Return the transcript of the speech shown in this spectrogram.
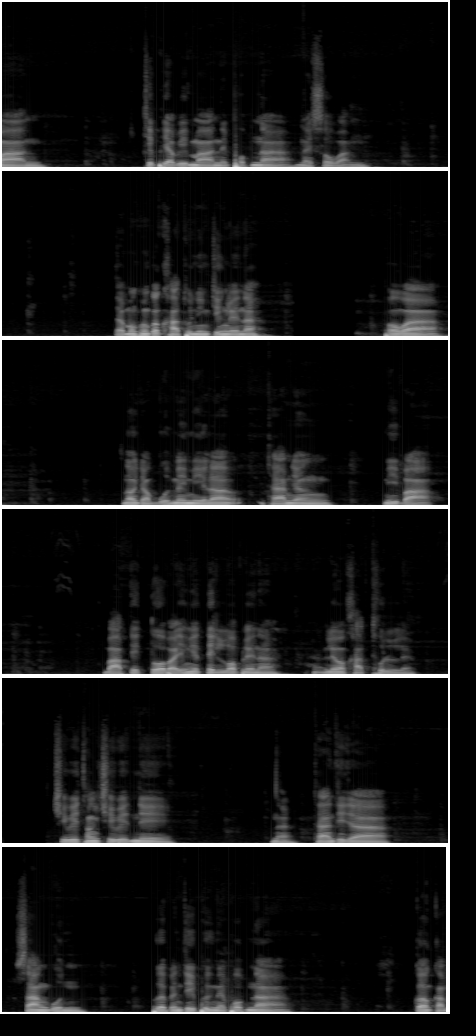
มานทิพยวิมานในภพหน้าในสวรรค์ แต่บางคนก็ขาดทุนจริง ๆ เลยนะ เพราะว่านอกจากบุญไม่มีแล้ว แถมยังมีบาปบาปติดตัวไปอย่างนี้ติดลบเลยนะ เรียกว่าขาดทุนเลย ชีวิตทั้งชีวิตนี่นะแทนที่จะสร้างบุญเพื่อเป็นที่พึ่งในภพหน้า ก็กลับ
